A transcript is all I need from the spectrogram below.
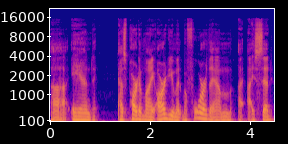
Uh, and as part of my argument before them, I, I said,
